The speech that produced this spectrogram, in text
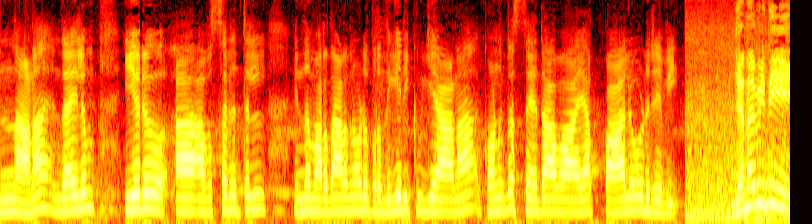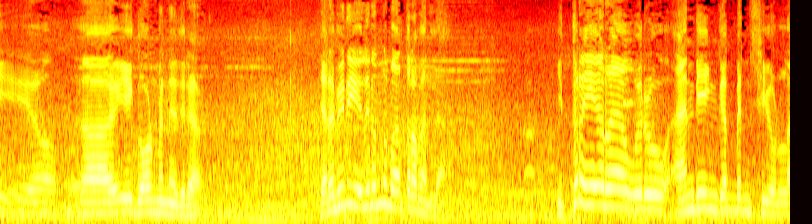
എന്നാണ്. എന്തായാലും ഈയൊരു അവസരത്തിൽ ഇന്ന് മറുനാടനോട് പ്രതികരിക്കുകയാണ് കോൺഗ്രസ് നേതാവായ പാലോട് രവി. ജനവിധി ഈ ഗവൺമെന്റിനെതിരാണ്. ജനവിധി എതിരെന്ന് മാത്രമല്ല ഇത്രയേറെ ഒരു ആന്റി ഇൻകംബൻസിയുള്ള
